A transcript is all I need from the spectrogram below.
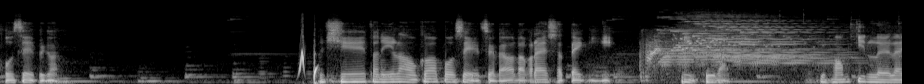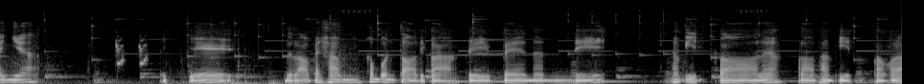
โปรเซสไปก่อน โอเค ตอนนี้เราก็โปรเซสเสร็จแล้วเราก็ได้สเต็กอย่างงี้ นี่คือแบบคือพร้อมกินเลยอะไรเงี้ยโอเคเดี๋ยวเราไปทำข้างบนต่อดีกว่า ไปเป็นอันนี้ทำอิฐก่อนแล้วเราทำอิฐก่อนก็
